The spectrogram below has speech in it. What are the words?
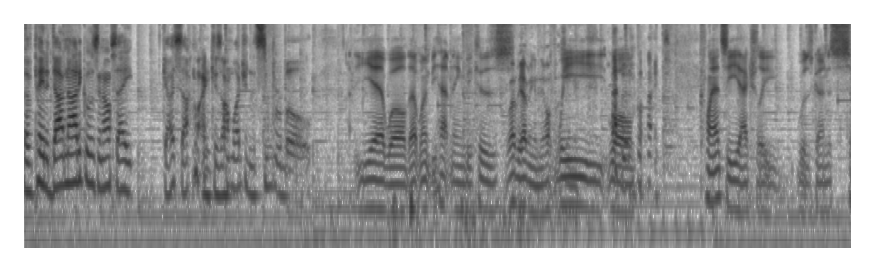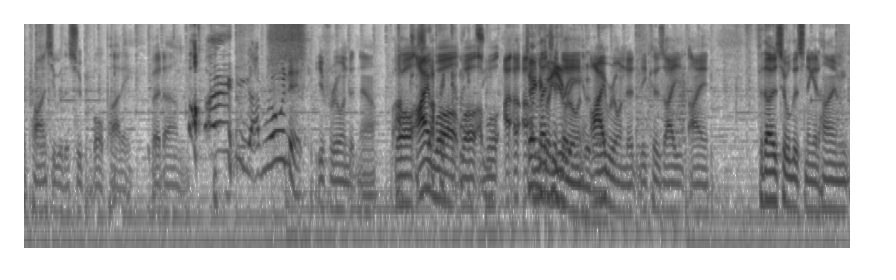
of Peter Dutton articles. And I'll say, go suck one because I'm watching the Super Bowl. Yeah, well, that won't be happening because Won't be happening in the office. we well. Right. Clancy actually was going to surprise you with a Super Bowl party, but um, Oh, I've ruined it. you've ruined it now. well, I will. Well, well, I, I, Technically, you allegedly, ruined it. I ruined it because I, I, for those who are listening at home,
